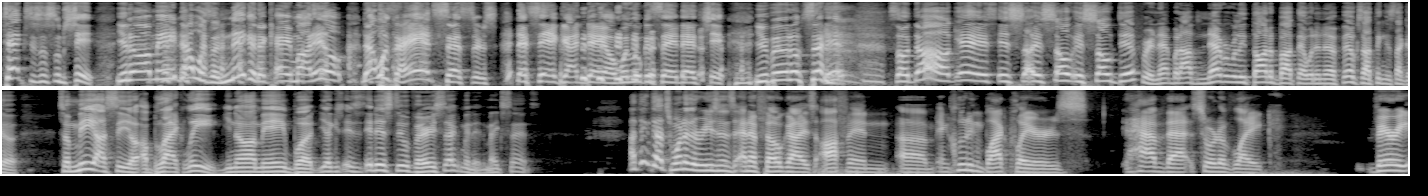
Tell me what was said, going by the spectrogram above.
Texas, or some shit. You know what I mean? That was a nigga that came out here. That was the ancestors that said, "God damn," when Luka said that shit. You feel what I'm saying? So, dog, yeah, it's it's so it's so, it's so different. That, but I've never really thought about that with NFL because I think it's like a to me, I see a, a black league. You know what I mean? But it's, still very segmented. It makes sense. I think that's one of the reasons NFL guys often, um, including black players, have that sort of like very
